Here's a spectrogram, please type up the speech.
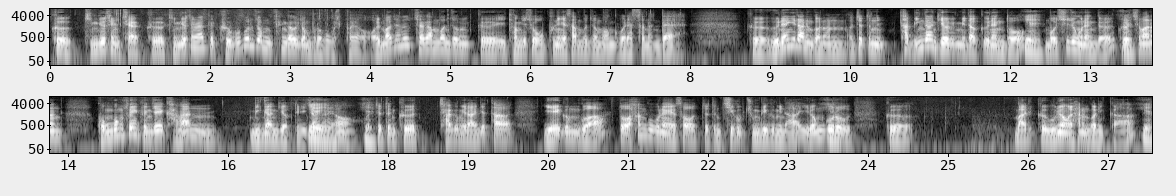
그김 교수님 제가 그 김 교수님한테 그 부분 좀 생각을 좀 물어보고 싶어요. 얼마 전에도 제가 한번 좀그이 경제쇼 오프닝에서 한번 좀 언급을 했었는데 그 은행이라는 거는 어쨌든 다 민간 기업입니다. 은행도 예. 뭐 시중 은행들 그렇지만은 예. 공공성이 굉장히 강한 민간 기업들이잖아요. 예, 예. 예. 어쨌든 그 자금이라는 게 다 예금과 또 한국은행에서 어쨌든 지급 준비금이나 이런 거로 예. 그 말, 그 운영을 하는 거니까. 예.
